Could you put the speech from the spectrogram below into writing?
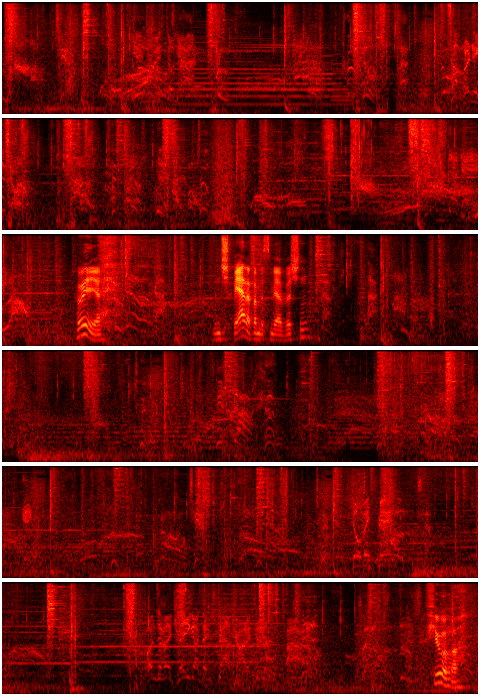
Hui. Den Speerwerfer müssen wir erwischen. Du!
